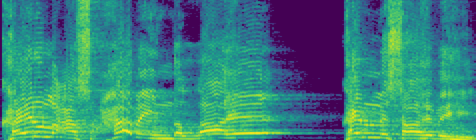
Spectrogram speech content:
খায়রুল আসহাব ইন্দাল্লাহে, খায়রুল সাহেবেহি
